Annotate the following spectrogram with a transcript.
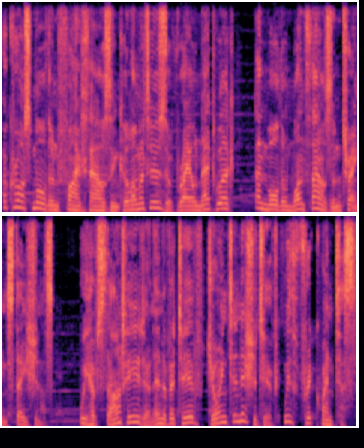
across more than 5,000 kilometers of rail network and more than 1,000 train stations. We have started an innovative joint initiative with Frequentis,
